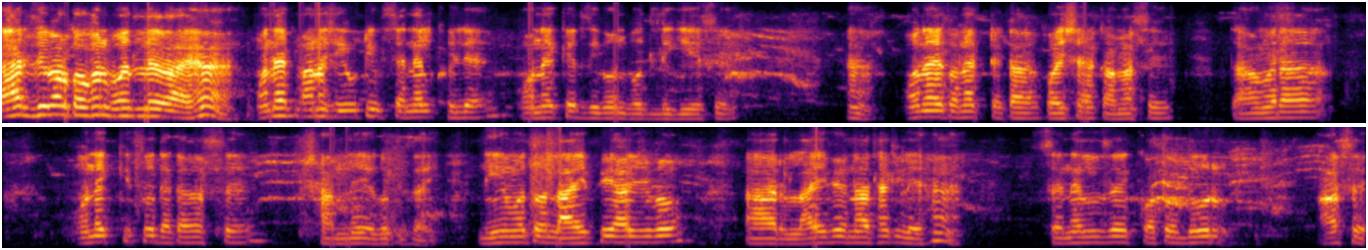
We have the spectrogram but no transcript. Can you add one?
কার জীবন কখন বদলে যায় হ্যাঁ? অনেক মানুষ ইউটিউব চ্যানেল খুলে অনেকের জীবন বদলে গিয়েছে হ্যাঁ? অনেক অনেক টাকা পয়সা কামাচ্ছে। তা আমরা অনেক কিছু দেখা যাচ্ছে সামনে এগোতে চাই। নিয়মিত লাইভে আসব আর লাইভে না থাকলে হ্যাঁ? চ্যানেল যে কত দূর আছে,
